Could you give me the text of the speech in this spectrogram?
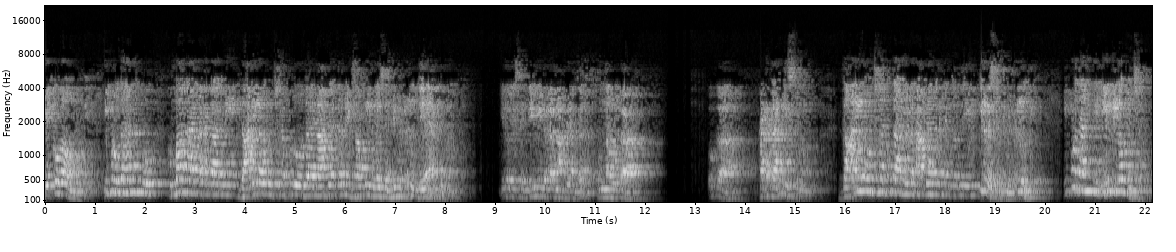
ఎక్కువగా ఉంటుంది. ఇప్పుడు ఉదాహరణకు కుంభాకార కటకాన్ని గాలిలో ఉంచినప్పుడు దాని నాభ్యంతరం ఎగ్జాంపుల్ ఇరవై సెంటీమీటర్లు ఉంది అని అనుకుందాం. ఇరవై సెంటీమీటర్ల నాభ్యంతరం ఉన్న ఒక ఒక కటకాన్ని తీసుకున్నాం గాలిలో ఉంచినప్పుడు దాని యొక్క నాభ్యంతరం ఎంత ఉంది? ఇరవై సెంటీమీటర్లు ఉంది. ఇప్పుడు దాన్ని నీటిలో ఉంచాం.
